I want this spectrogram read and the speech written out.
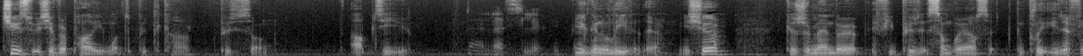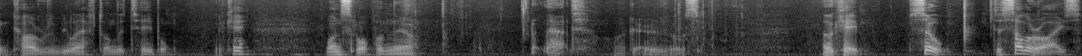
choose whichever pile you want to put the card, put it on. Up to you. Let's leave it. You're going to leave it there. You sure? Because remember, if you put it somewhere else, a completely different card will be left on the table. Okay? One swap on there. That. We'll get rid of those. Okay, so to summarise,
